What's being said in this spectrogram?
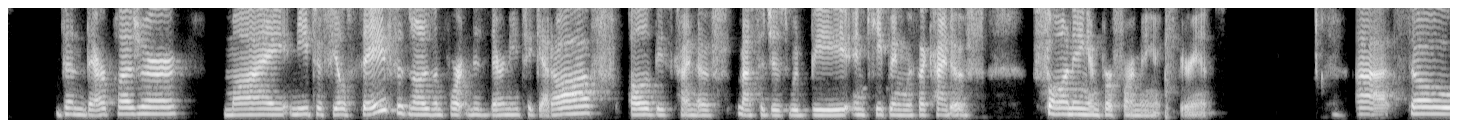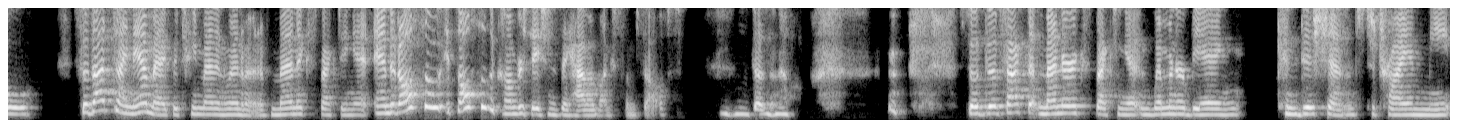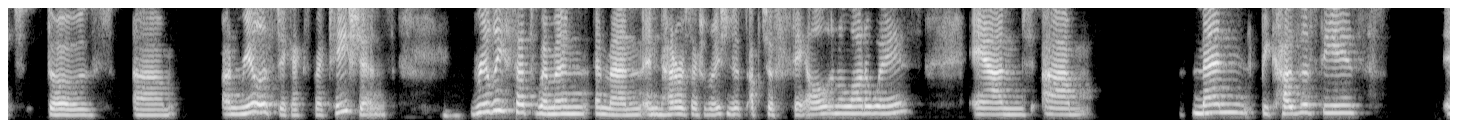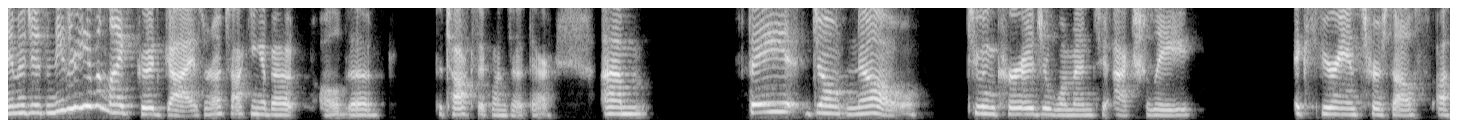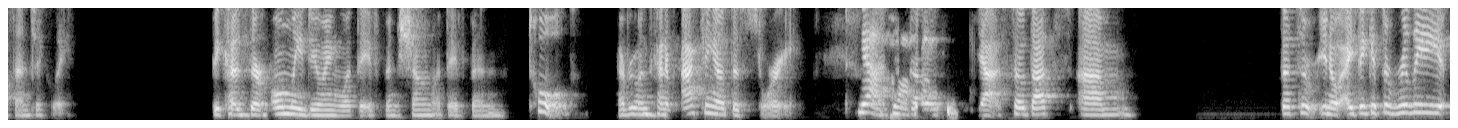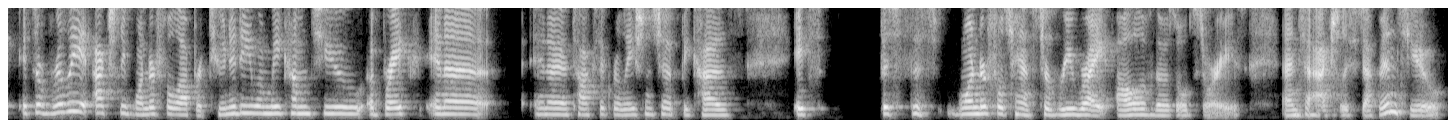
than their pleasure my need to feel safe is not as important as their need to get off all of these kind of messages would be in keeping with a kind of fawning and performing experience uh, so so that dynamic between men and women of men expecting it and it also it's also the conversations they have amongst themselves mm-hmm. doesn't mm-hmm. help so the fact that men are expecting it and women are being conditioned to try and meet those um, unrealistic expectations mm-hmm. really sets women and men in heterosexual relationships up to fail in a lot of ways and um, men because of these images and these are even like good guys we're not talking about all the the toxic ones out there um, they don't know to encourage a woman to actually experience herself authentically because they're only doing what they've been shown, what they've been told. Everyone's mm-hmm. kind of acting out this story. Yeah. yeah. So, yeah. So that's um that's a you know i think it's a really it's a really actually wonderful opportunity when we come to a break in a in a toxic relationship because it's this this wonderful chance to rewrite all of those old stories and to mm-hmm. actually step into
